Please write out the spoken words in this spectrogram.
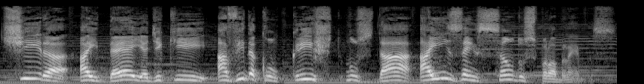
tira a ideia de que a vida com Cristo nos dá a isenção dos problemas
